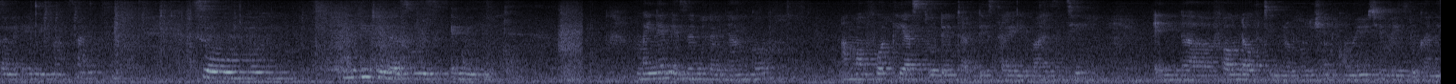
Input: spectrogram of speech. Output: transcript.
sana Emily. So, can you tell us who is Emily? My name is Emily Onyango. I'm a fourth year student at Daystar University and uh, founder of Team Revolution community-based organization in Korogocho.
